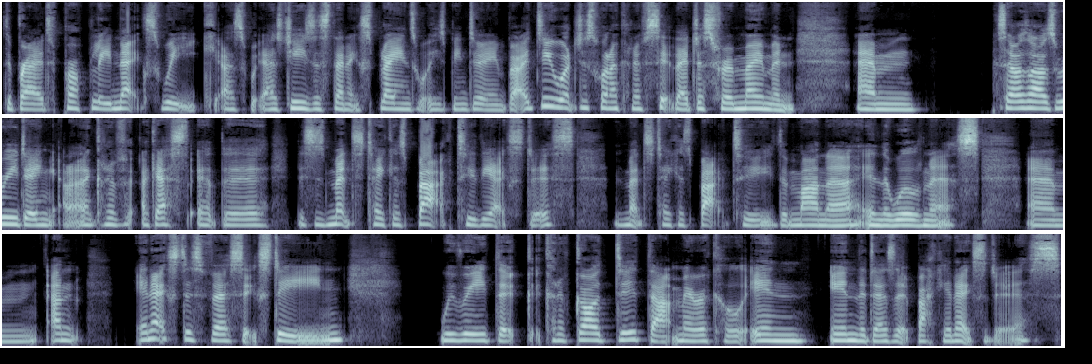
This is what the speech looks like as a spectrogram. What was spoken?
the bread properly next week as as Jesus then explains what he's been doing. But I do want, just want to kind of sit there just for a moment. Um, so as I was reading, I kind of I guess the this is meant to take us back to the Exodus, meant to take us back to the manna in the wilderness. Um, and in Exodus verse sixteen, we read that kind of God did that miracle in in the desert back in Exodus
